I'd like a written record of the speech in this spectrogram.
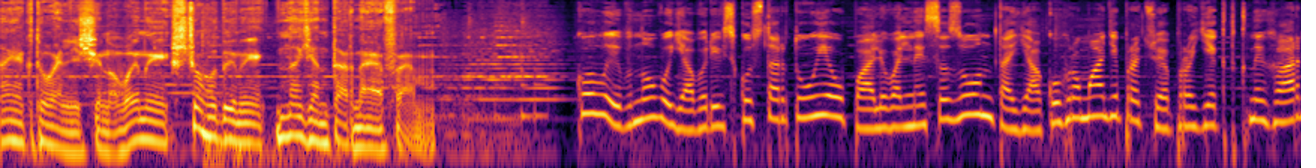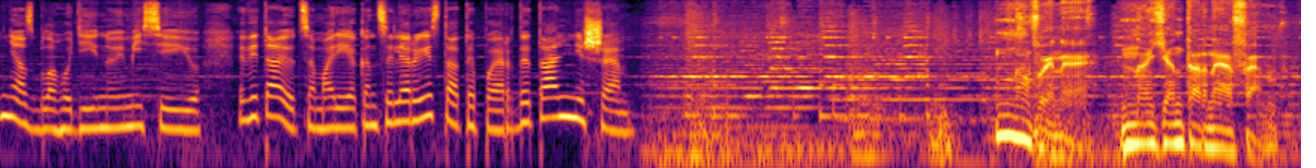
Найактуальніші новини щогодини на Янтарна ФМ. Коли в Новояворівську стартує опалювальний сезон та як у громаді працює проєкт книгарня з благодійною місією. Вітаю, це Марія Канцеляриста. Тепер детальніше. Новини на Янтарна ФМ.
